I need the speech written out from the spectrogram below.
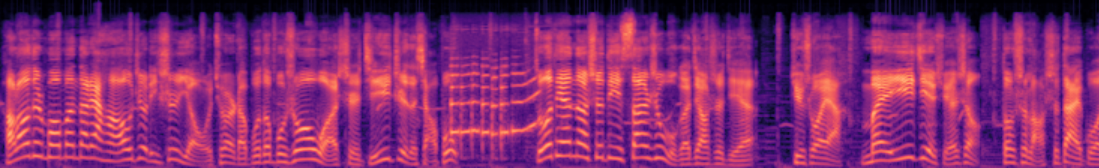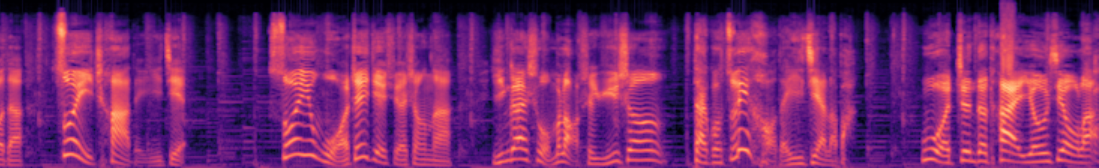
Hello，听众朋友们，大家好，这里是有趣的。不得不说，我是机智的小布。昨天呢是第三十五个教师节，据说呀，每一届学生都是老师带过的最差的一届，所以我这届学生呢，应该是我们老师余生带过最好的一届了吧？我真的太优秀了。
